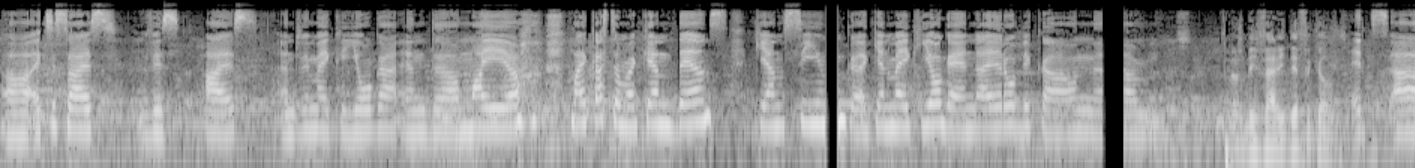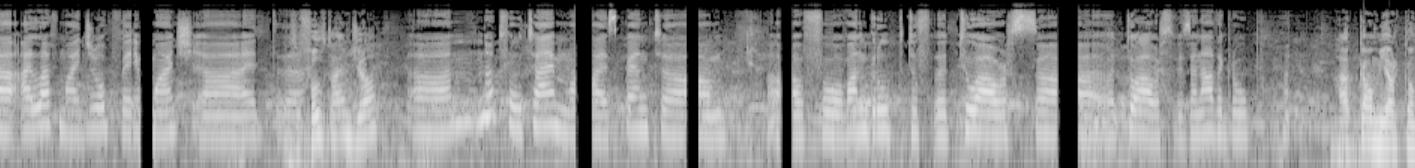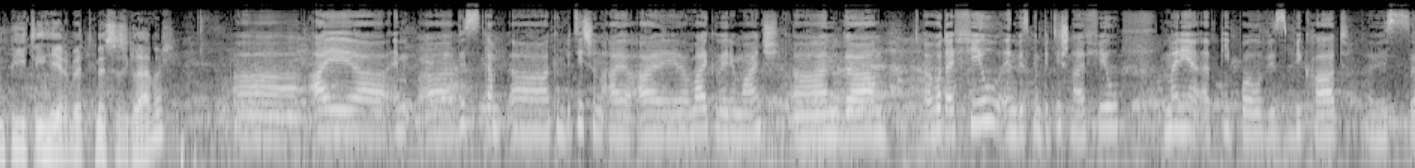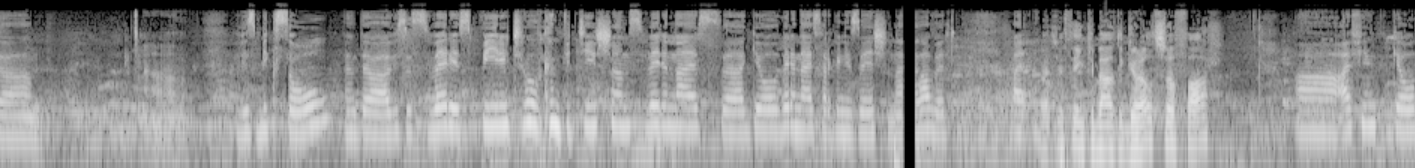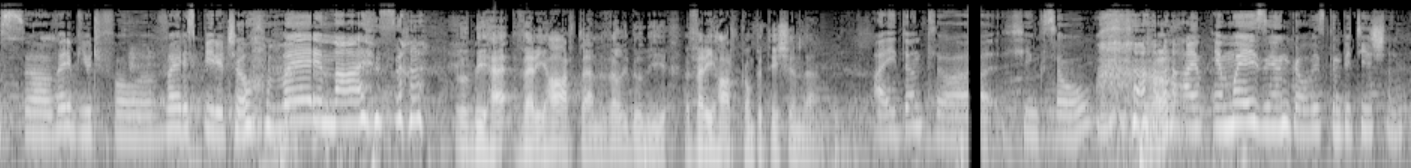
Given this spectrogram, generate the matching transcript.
uh, exercise with eyes. And we make yoga, and uh, my uh, my customer can dance, can sing, uh, can make yoga and aerobic on um, must be very difficult. it's uh, I love my job very much. Uh, it, It's a uh, full-time job. uh, not full time. I spent um, uh, for one group to, uh, two hours. Uh, two hours with another group. How come you're competing here with Mrs. Glamour? I uh, am, uh, this com- uh, competition I, I like very much, uh, and um, what I feel in this competition, I feel many uh, people with big heart, with um, uh, with big soul, and uh, this is very spiritual competitions. Very nice uh, girl, very nice organization. I love it. I, What do you think about the girls so far? uh, I think girls uh, very beautiful, very spiritual, very nice. It will be ha- very hard and it will be a very hard competition then. I don't uh, think so. I'm amazing with competition,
